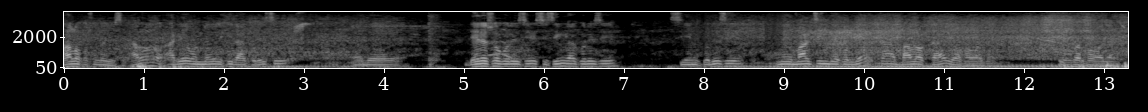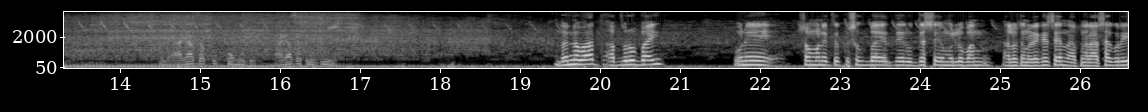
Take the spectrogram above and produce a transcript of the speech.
ভালো ফসল হয়েছে। আরও আগে অন্য হীরা করেছি। ঢেঁড়সও করেছি চিচিঙ্গা করেছি সিম করেছি মালচিং দিয়ে করলে তা ভালো একটা ইয়ে পাওয়া যায় উপকার পাওয়া যায় মানে আগাছা খুব কম উঠে আগাছা তো উঠেই না। ধন্যবাদ আব্দুর রূপ ভাই উনি সম্মানিত কৃষক ভাইদের উদ্দেশ্যে মূল্যবান আলোচনা রেখেছেন আপনারা আশা করি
